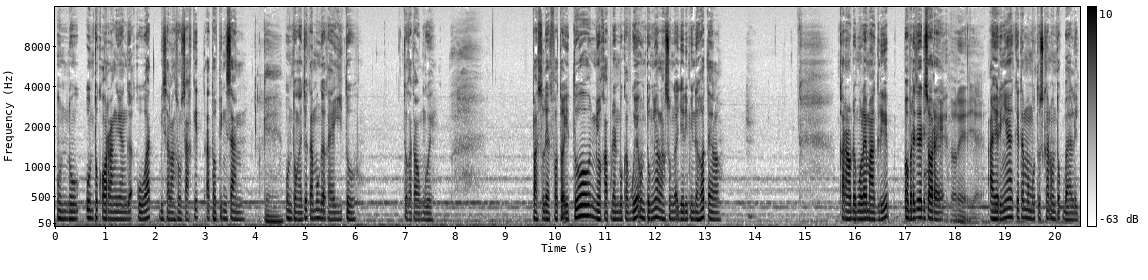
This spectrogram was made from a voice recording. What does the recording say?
untuk untuk orang yang gak kuat bisa langsung sakit atau pingsan. Oke. Untung aja kamu gak kayak gitu. Itu kata om gue. Pas lihat foto itu, nyokap dan bokap gue untungnya langsung gak jadi pindah hotel. Karena udah mulai maghrib, oh berarti tadi sore. Sore, iya. Akhirnya kita memutuskan untuk balik.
